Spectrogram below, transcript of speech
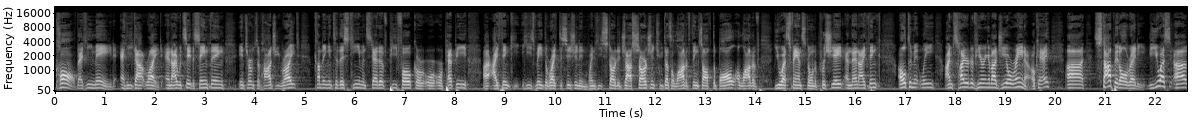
call that he made and he got right. And I would say the same thing in terms of Haji Wright. coming into this team instead of Pefok or, or, or Pepi. Uh, I think he's made the right decision. And when he started Josh Sargent, who does a lot of things off the ball, a lot of U.S. fans don't appreciate. And then I think ultimately, I'm tired of hearing about Gio Reyna, okay? Uh, stop it already. The U.S. Uh,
